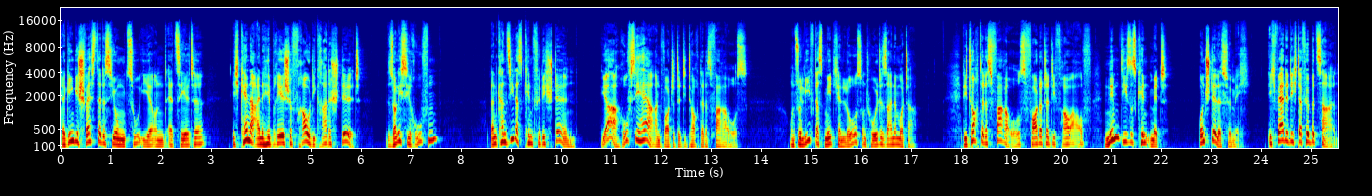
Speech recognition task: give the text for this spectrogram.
Da ging die Schwester des Jungen zu ihr und erzählte, ich kenne eine hebräische Frau, die gerade stillt. Soll ich sie rufen? Dann kann sie das Kind für dich stillen. Ja, ruf sie her, antwortete die Tochter des Pharaos. Und so lief das Mädchen los und holte seine Mutter. Die Tochter des Pharaos forderte die Frau auf, nimm dieses Kind mit und still es für mich. Ich werde dich dafür bezahlen.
